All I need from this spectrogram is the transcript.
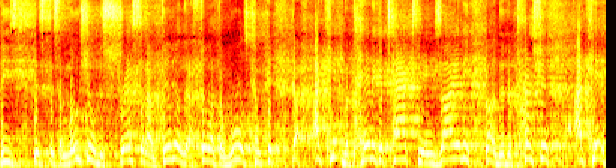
These, this, this emotional distress that I'm feeling, that I feel like the world's come. God, I can't, the panic attacks, the anxiety, the depression, I can't,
